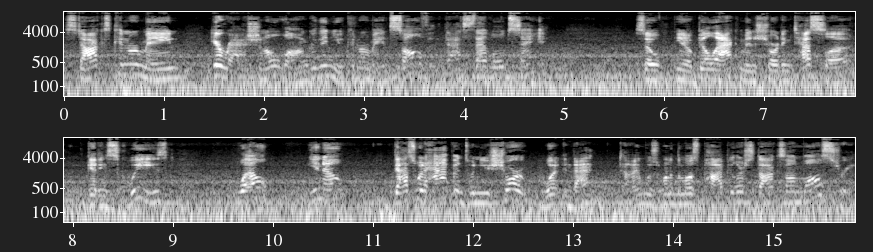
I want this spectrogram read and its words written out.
Stocks can remain irrational longer than you can remain solvent. That's that old saying. So, you know, Bill Ackman shorting Tesla, getting squeezed. Well, you know, that's what happens when you short what in that time was one of the most popular stocks on Wall Street.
